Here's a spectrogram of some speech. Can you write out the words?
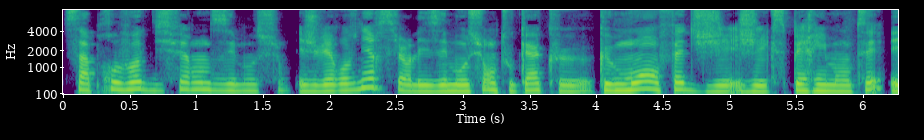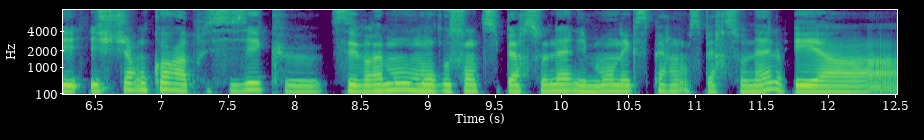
ça provoque différentes émotions. Et je vais revenir sur les émotions, en tout cas que que moi, en fait, j'ai expérimenté. Et, et, je tiens encore à préciser que c'est vraiment mon ressenti personnel et mon expérience personnelle. Et, euh,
